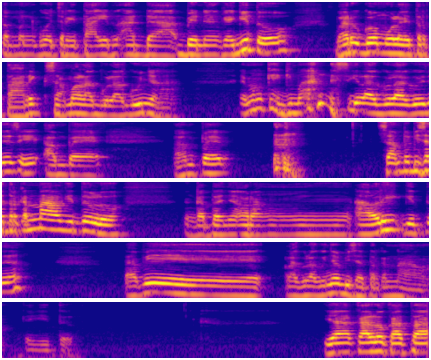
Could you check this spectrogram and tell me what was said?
temen gue ceritain ada band yang kayak gitu baru gue mulai tertarik sama lagu-lagunya. Emang kayak gimana sih lagu-lagunya sih? Sampai sampai sampai bisa terkenal gitu loh. Yang katanya orang alik gitu tapi lagu-lagunya bisa terkenal kayak gitu. Ya kalau kata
